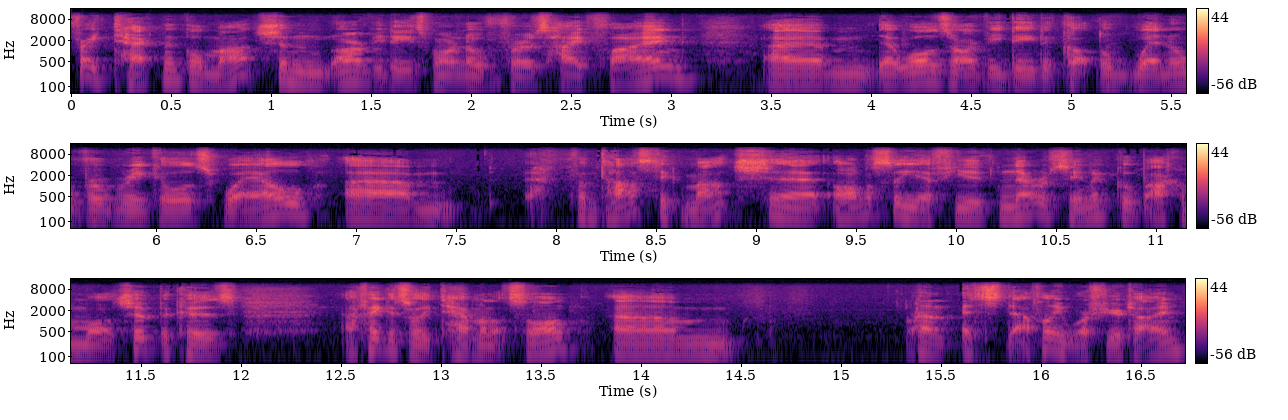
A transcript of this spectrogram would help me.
very technical match, and RVD's more known for his high flying. Um, it was RVD that got the win over Regal as well. Um, fantastic match. Uh, honestly, if you've never seen it, go back and watch it because I think it's only 10 minutes long. Um, and it's definitely worth your time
